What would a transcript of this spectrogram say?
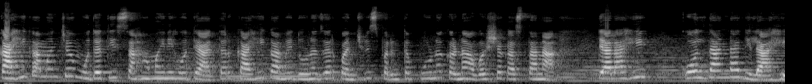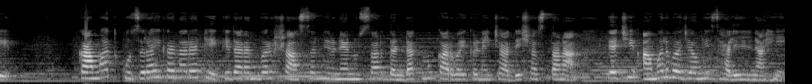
काही कामांच्या मुदती सहा महिने होत्या तर काही कामे दोन हजार पंचवीसपर्यंत पूर्ण करणं आवश्यक असताना त्यालाही कोलदांडा दिला आहे. कामात कुचराई करणाऱ्या ठेकेदारांवर शासन निर्णयानुसार दंडात्मक कारवाई करण्याचे आदेश असताना त्याची अंमलबजावणी झालेली नाही.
